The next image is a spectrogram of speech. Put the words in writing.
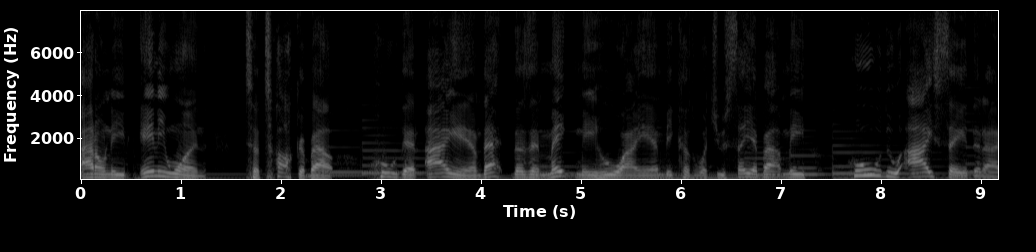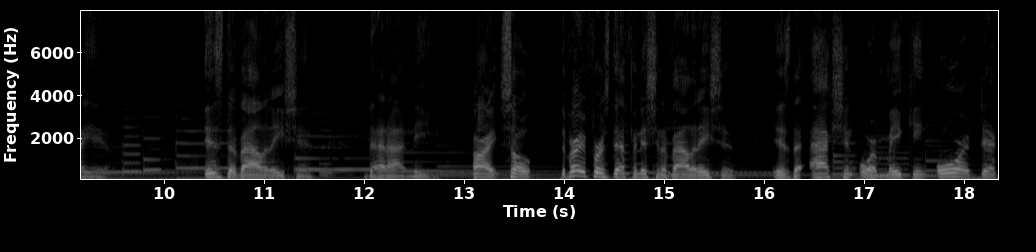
I don't need anyone to talk about who that I am. That doesn't make me who I am because what you say about me, who do I say that I am? Is the validation that I need. All right, so the very first definition of validation is the action or making or de-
